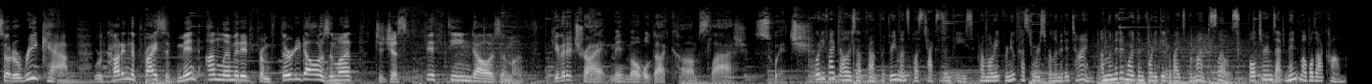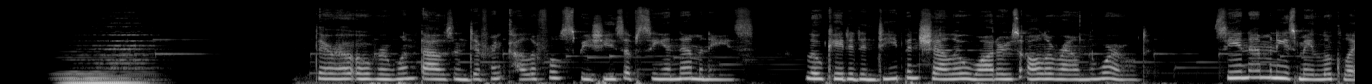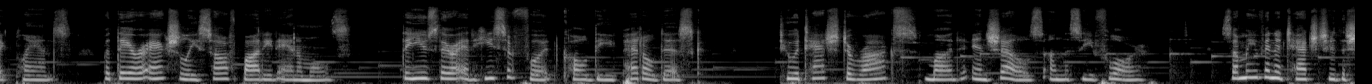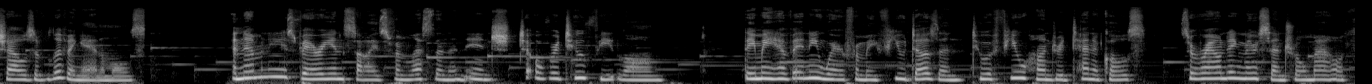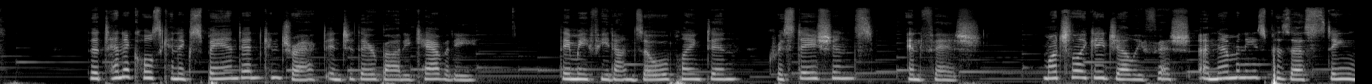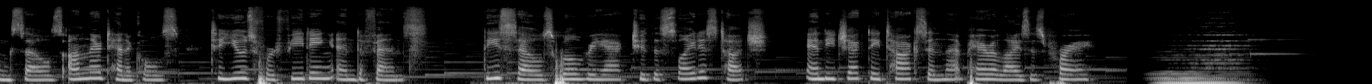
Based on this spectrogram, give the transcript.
F- So to recap, we're cutting the price of Mint Unlimited from $30 a month to just $15 a month. Give it a try at mintmobile.com slash switch. $45 upfront for three months plus taxes and fees. Promo for new customers for limited time. Unlimited more than 40 gigabytes per month. Slows. Full terms at mintmobile.com. There are over 1,000 different colorful species of sea anemones, located in deep and shallow waters all around the world. Sea anemones may look like plants, but they are actually soft bodied animals. They use their adhesive foot, called the pedal disc, to attach to rocks, mud, and shells on the sea floor. Some even attach to the shells of living animals. Anemones vary in size from less than an inch to over two feet long. They may have anywhere from a few dozen to a few hundred tentacles surrounding their central mouth. The tentacles can expand and contract into their body cavity. They may feed on zooplankton, crustaceans, and fish. Much like a jellyfish, anemones possess stinging cells on their tentacles to use for feeding and defense. These cells will react to the slightest touch and eject a toxin that paralyzes prey.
